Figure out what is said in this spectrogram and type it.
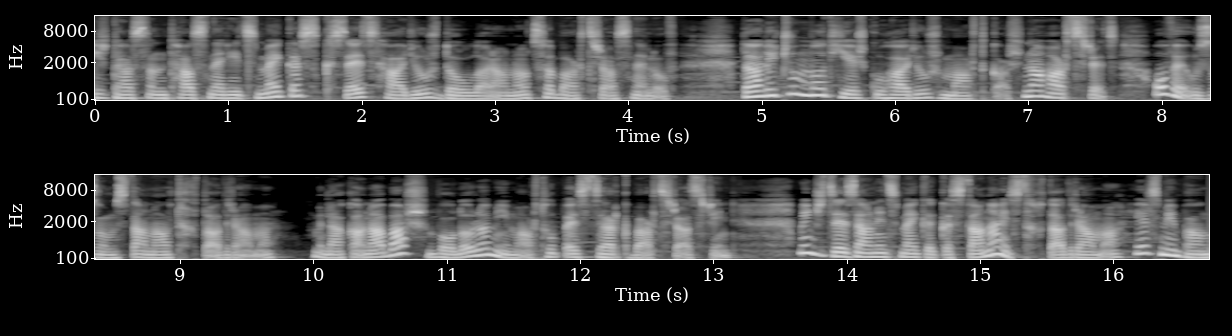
իր դասընթացներից մեկը սկսեց 100 դոլարանոցը բարձրացնելով։ Դալիճում մոտ 200 մարդ կար։ Նա հարցրեց. ով է ուզում ստանալ թղթադրամը։ Բնականաբար բոլորը մի մարդու պես ձեռք բարձրացրին։ Մինչ ձեզանից մեկը կստանա այս թղթադրամը, ես մի բան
